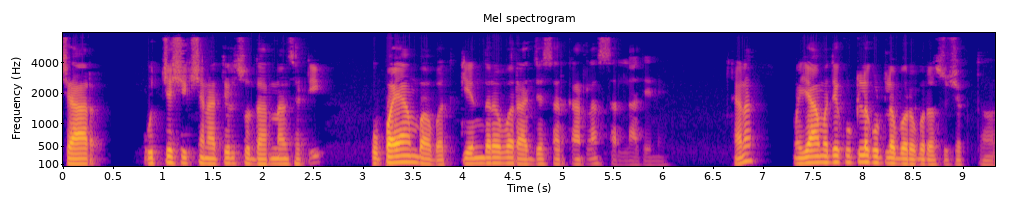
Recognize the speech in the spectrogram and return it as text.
चार उच्च शिक्षणातील सुधारणांसाठी उपायांबाबत केंद्र व राज्य सरकारला सल्ला देणे. है ना? मग यामध्ये कुठलं कुठलं बरोबर असू शकतं?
